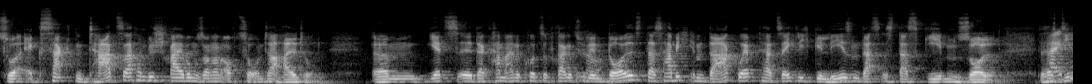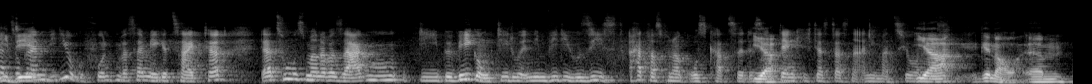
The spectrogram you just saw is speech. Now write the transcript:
zur exakten Tatsachenbeschreibung, sondern auch zur Unterhaltung. Ähm, jetzt, äh, da kam eine kurze Frage zu genau. den Dolls. Das habe ich im Dark Web tatsächlich gelesen, dass es das geben soll. Das heißt, die hat Idee sogar ein Video gefunden, was er mir gezeigt hat. Dazu muss man aber sagen, die Bewegung, die du in dem Video siehst, hat was von einer Großkatze. Deshalb ja. denke ich, dass das eine Animation ja, ist. Ja, genau. Ähm,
